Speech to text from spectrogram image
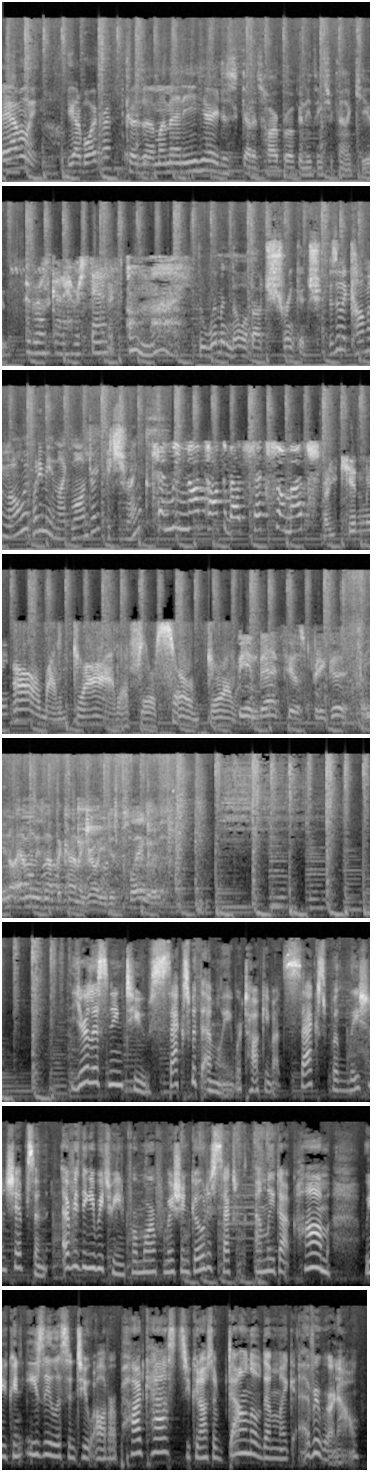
Hey, Emily, you got a boyfriend? Because uh, my man E here, he just got his heart broken. He thinks you're kind of cute. A girl's gotta have her standards. Oh my. Do women know about shrinkage? Isn't it common knowledge? What do you mean, like laundry? It shrinks? Can we not talk about sex so much? Are you kidding me? Oh my god, I feel so good. Being bad feels pretty good. But you know, Emily's not the kind of girl you just play with. You're listening to Sex with Emily. We're talking about sex, relationships, and everything in between. For more information, go to sexwithemily.com where you can easily listen to all of our podcasts. You can also download them like everywhere now.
